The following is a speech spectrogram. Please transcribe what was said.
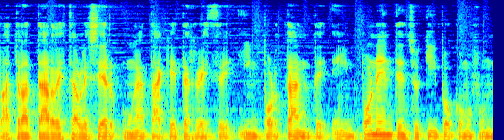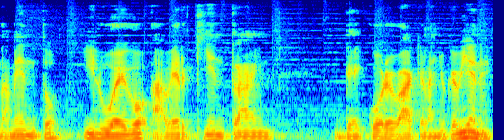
va a tratar de establecer un ataque terrestre importante e imponente en su equipo como fundamento y luego a ver quién traen de quarterback el año que viene,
